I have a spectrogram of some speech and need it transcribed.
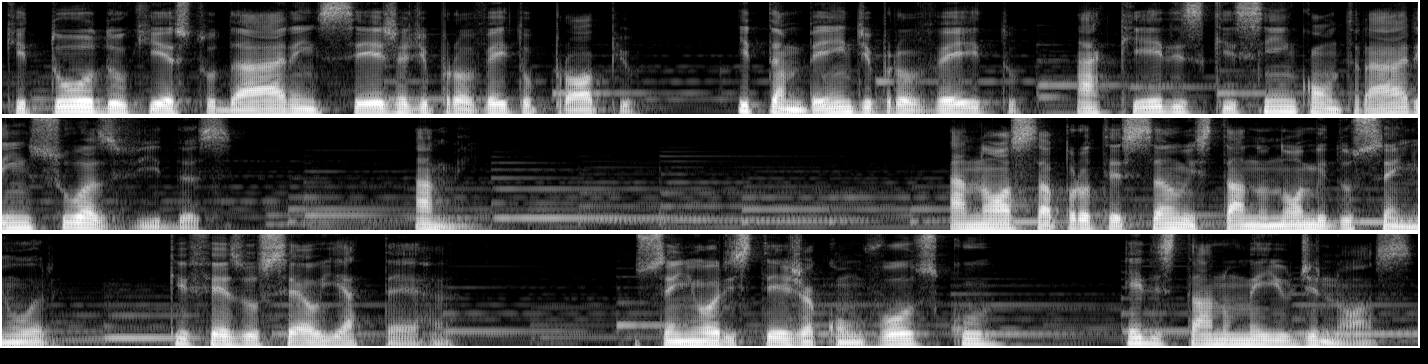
Que tudo o que estudarem seja de proveito próprio e também de proveito àqueles que se encontrarem em suas vidas. Amém. A nossa proteção está no nome do Senhor, que fez o céu e a terra. O Senhor esteja convosco, Ele está no meio de nós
